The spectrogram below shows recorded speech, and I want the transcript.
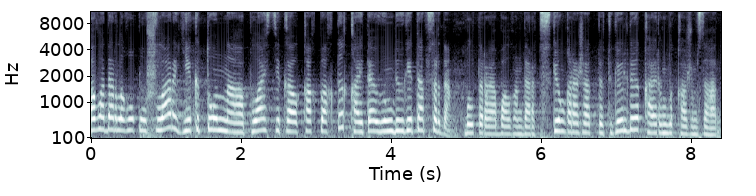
Павлодарлық оқушылар 2 тонна пластикалық қақпақты қайта өңдеуге тапсырды. Былтыр балғындар түскен қаражатты түгелді қайырымдылыққа жұмсаған.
